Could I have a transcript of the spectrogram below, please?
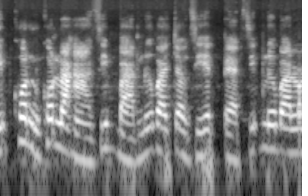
10คนคนละ50บาท หรือว่าเจ้าสิเฮ็ด80หรือว่า100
